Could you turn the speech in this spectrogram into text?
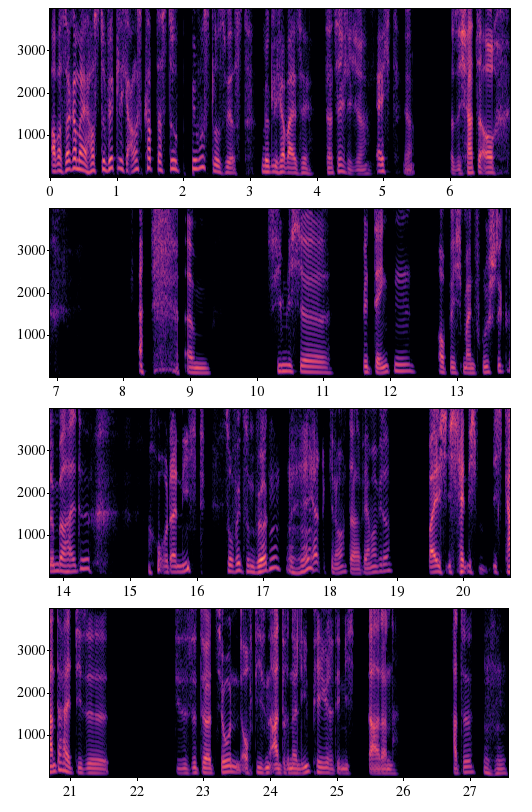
Aber sag einmal, hast du wirklich Angst gehabt, dass du bewusstlos wirst? Möglicherweise. Tatsächlich, ja. Echt? Also ich hatte auch ähm, ziemliche Bedenken, ob ich mein Frühstück drin behalte oder nicht. So viel zum Würgen? Mhm. Ja, genau, da wären wir wieder. Weil ich, ich, ich, ich kannte halt diese, diese Situation, auch diesen Adrenalinpegel, den ich da dann hatte. Mhm.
